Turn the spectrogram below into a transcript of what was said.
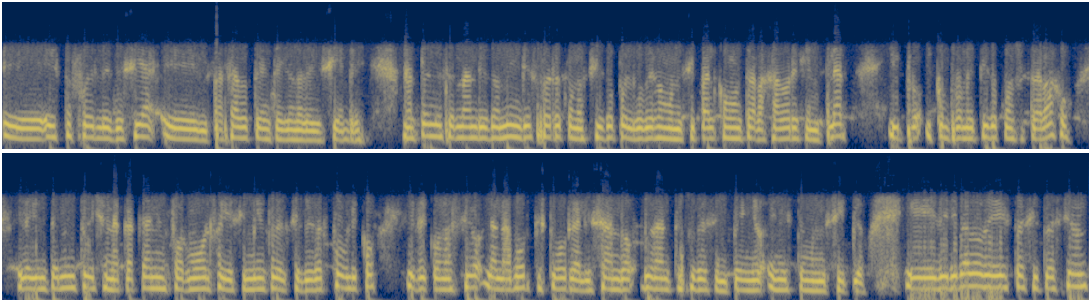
Eh, esto fue, les decía, el pasado 31 de diciembre. Antonio Fernández Domínguez fue reconocido por el gobierno municipal como un trabajador ejemplar y, comprometido con su trabajo. El ayuntamiento de Xenacatán informó el fallecimiento del servidor público y reconoció la labor que estuvo realizando durante su desempeño en este municipio. Eh, derivado de esta situación,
